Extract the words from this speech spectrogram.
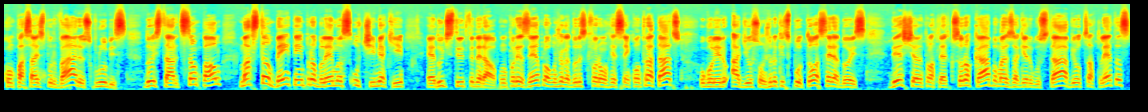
com passagens por vários clubes do estado de São Paulo, mas também tem problemas o time aqui é, do Distrito Federal, como por exemplo alguns jogadores que foram recém-contratados, o goleiro Adilson Júnior, que disputou a Série 2 deste ano pelo Atlético Sorocaba, mas o zagueiro Gustavo e outros atletas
